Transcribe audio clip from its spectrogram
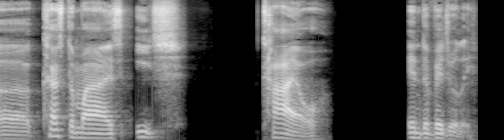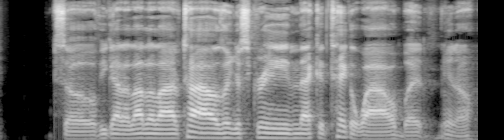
uh, customize each tile individually. So if you got a lot of live tiles on your screen, that could take a while, but you know,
